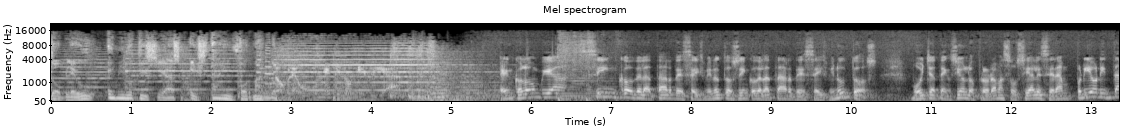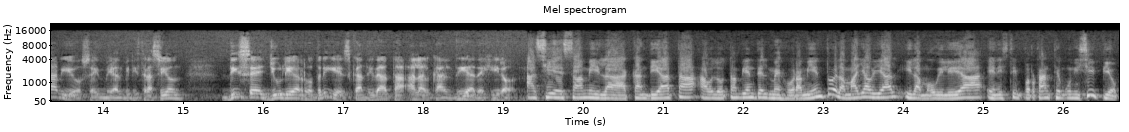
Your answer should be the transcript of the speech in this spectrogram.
WM Noticias está informando. WM Noticias. En Colombia, 5 de la tarde, 6 minutos, 5 de la tarde, 6 minutos. Mucha atención, los programas sociales serán prioritarios en mi administración Dice Julia Rodríguez, candidata a la alcaldía de Girón. Así es, Sami. La candidata habló también del mejoramiento de la malla vial y la movilidad en este importante municipio.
